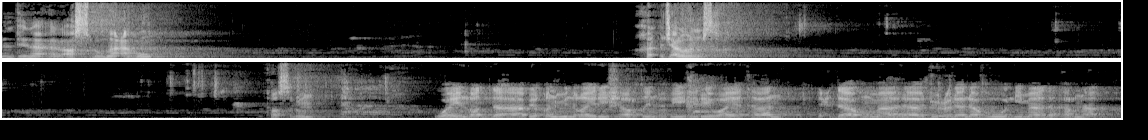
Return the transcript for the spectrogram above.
عندنا الأصل معه اجعلوها نسخة. فصل. وإن رد آبقا من غير شرط ففيه روايتان. إحداهما لا جعل له لما ذكرنا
